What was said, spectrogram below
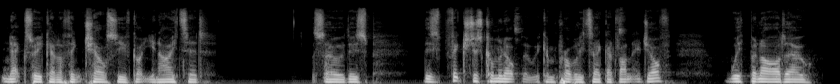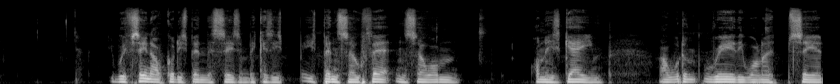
next weekend, I think Chelsea have got United. So there's there's fixtures coming up that we can probably take advantage of. With Bernardo, we've seen how good he's been this season because he's he's been so fit and so on on his game. I wouldn't really want to see a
